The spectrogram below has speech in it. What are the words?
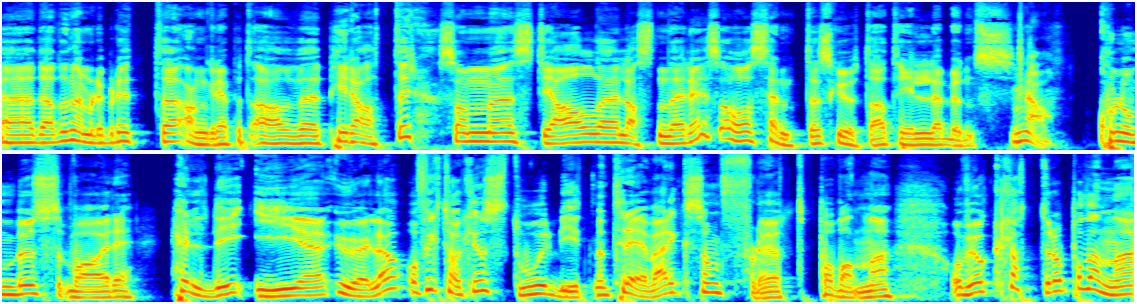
Eh, det hadde nemlig blitt angrepet av pirater, som stjal lasten deres og sendte skuta til bunns. Ja, Columbus var heldig i uhellet og fikk tak i en stor bit med treverk som fløt på vannet, og ved å klatre opp på denne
